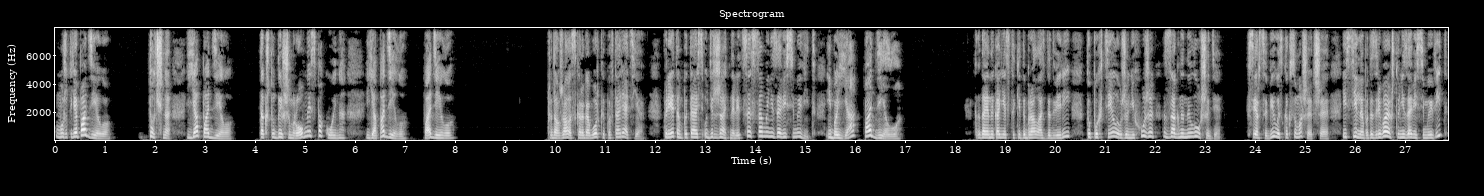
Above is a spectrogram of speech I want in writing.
Может, я по делу? Точно, я по делу. Так что дышим ровно и спокойно. Я по делу, по делу. Продолжала скороговоркой повторять я, при этом пытаясь удержать на лице самый независимый вид, ибо я по делу. Когда я наконец-таки добралась до двери, то пыхтела уже не хуже загнанной лошади. Сердце билось, как сумасшедшее, и сильно подозреваю, что независимый вид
